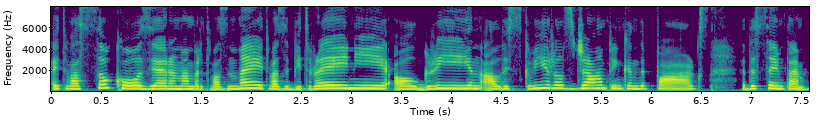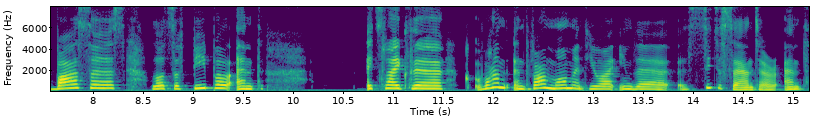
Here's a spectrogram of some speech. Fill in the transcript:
it was so cozy. I remember it was May, it was a bit rainy, all green, all the squirrels jumping in the parks. At the same time, buses, lots of people, and it's like the one and one moment you are in the city center, and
